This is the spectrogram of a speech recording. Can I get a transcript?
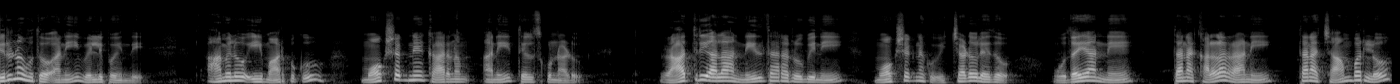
చిరునవ్వుతో అని వెళ్ళిపోయింది. ఆమెలో ఈ మార్పుకు మోక్షజ్ఞే కారణం అని తెలుసుకున్నాడు. రాత్రి అలా నీల్తార రూబీని మోక్షజ్ఞకు ఇచ్చాడో లేదో ఉదయాన్నే తన కలల రాణి తన చాంబర్లో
